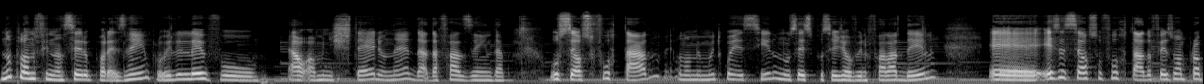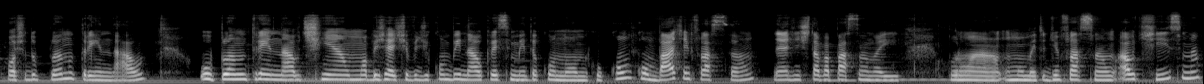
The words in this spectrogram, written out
No plano financeiro, por exemplo, ele levou ao, ao Ministério né, da, da, Fazenda o Celso Furtado, é um nome muito conhecido, não sei se vocês já ouviram falar dele. É, esse Celso Furtado fez uma proposta do plano trienal. O plano trienal tinha um objetivo de combinar o crescimento econômico com o combate à inflação. Né? A gente estava passando aí por uma, um momento de inflação altíssima.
